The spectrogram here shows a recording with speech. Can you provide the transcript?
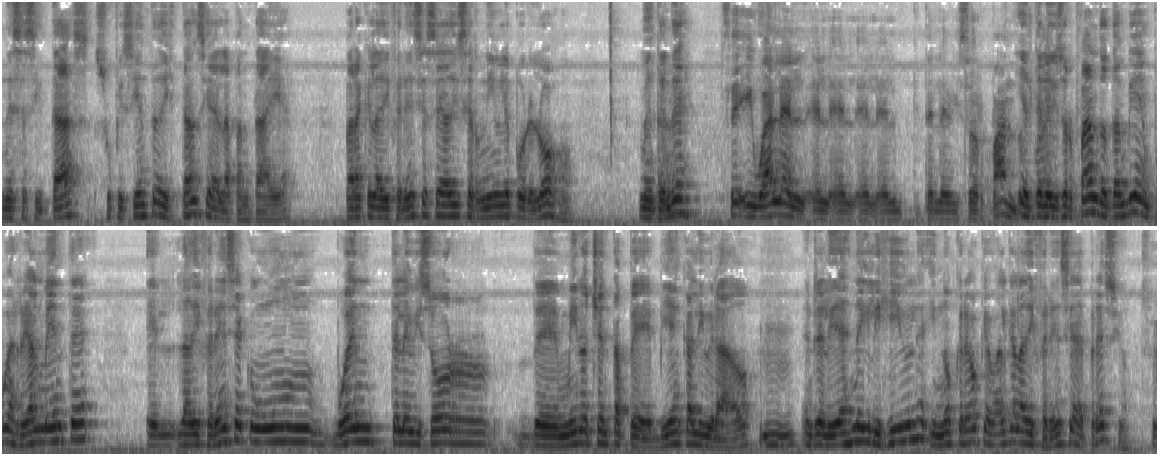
necesitas suficiente distancia de la pantalla para que la diferencia sea discernible por el ojo. ¿Me entendés? Sí, igual el, el, el, el, el televisor Pando. Y el pues. televisor Pando también, pues realmente el- la diferencia con un buen televisor de 1080p bien calibrado, en realidad es negligible y no creo que valga la diferencia de precio. Sí.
